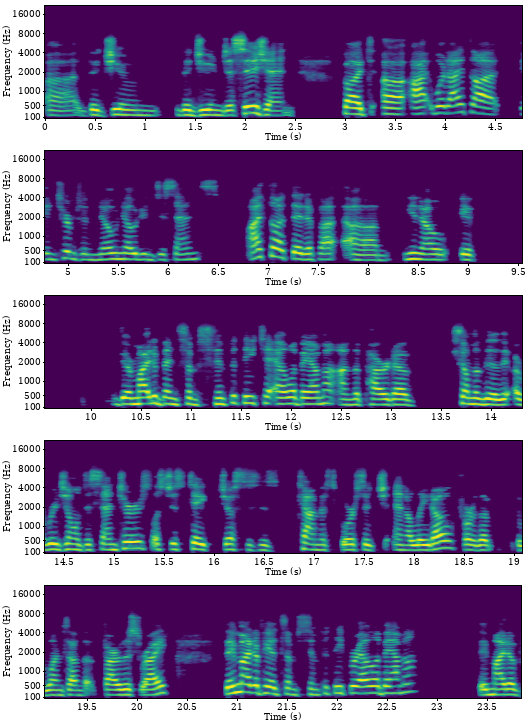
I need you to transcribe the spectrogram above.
uh, the June the June decision. But uh, I, what I thought in terms of no noted dissents, I thought that if I, um, you know, if there might have been some sympathy to Alabama on the part of some of the original dissenters. Let's just take Justices Thomas Gorsuch and Alito for the, the ones on the farthest right. They might have had some sympathy for Alabama. They might have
